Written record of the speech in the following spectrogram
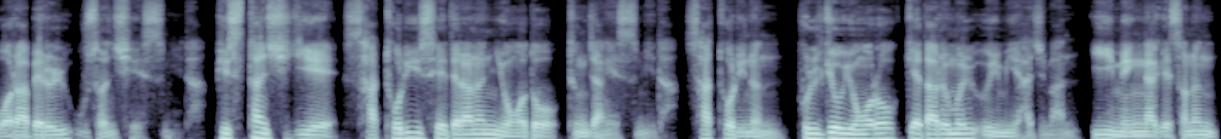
워라벨을 우선시했습니다. 비슷한 시기에 사토리 세대라는 용어도 등장했습니다. 사토리는 불교 용어로 깨달음을 의미하지만 이 맥락에서는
